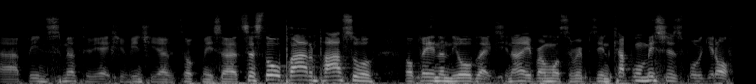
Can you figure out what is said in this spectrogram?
uh, Ben Smith, who actually eventually overtook me. So it's just all part and parcel of, of being in the All Blacks. You know, everyone wants to represent. A couple more messages before we get off.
